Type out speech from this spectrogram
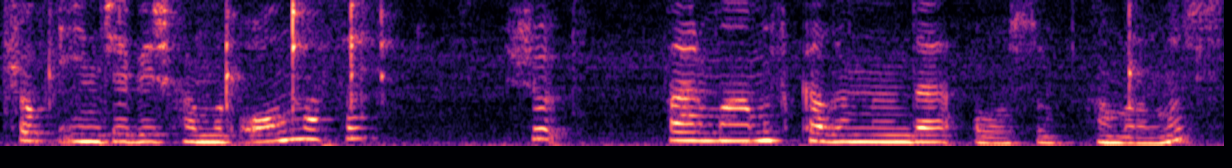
Çok ince bir hamur olmasın. Şu parmağımız kalınlığında olsun hamurumuz.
